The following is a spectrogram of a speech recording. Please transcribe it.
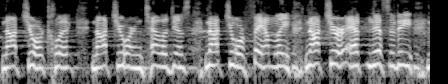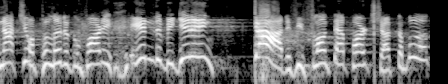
not your clique, not your intelligence, not your family, not your ethnicity, not your political party. In the beginning, God. If you flunk that part, shut the book.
